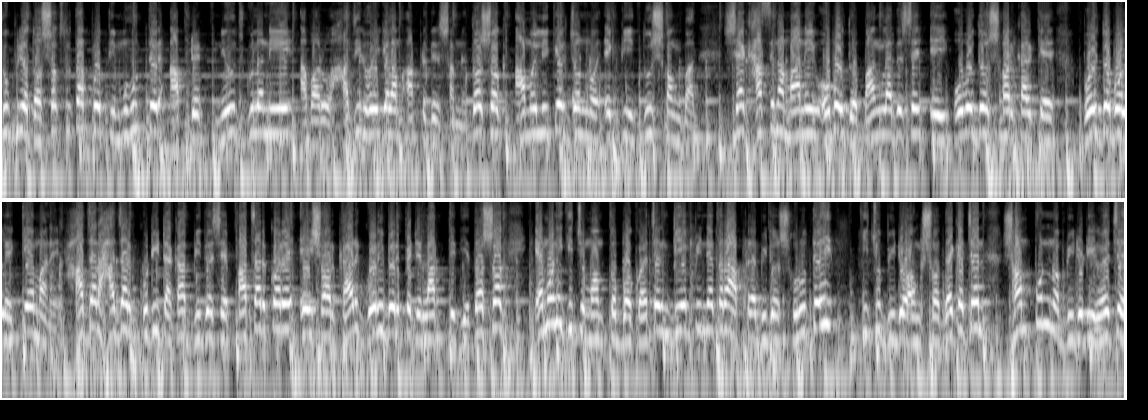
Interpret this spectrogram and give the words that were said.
সুপ্রিয় দর্শক শ্রোতা, প্রতি মুহূর্তের আপডেট নিউজগুলো নিয়ে আবারও হাজির হয়ে গেলাম আপনাদের সামনে। দর্শক, আওয়ামী লীগের জন্য একটি দুঃসংবাদ। শেখ হাসিনা মানেই অবৈধ। বাংলাদেশে এই অবৈধ সরকারকে বৈধ বলে কে মানে? হাজার হাজার কোটি টাকা বিদেশে পাচার করে এই সরকার গরিবের পেটে লাগতে দিয়ে। দর্শক, এমনই কিছু মন্তব্য করেছেন বিএনপি নেতারা। আপনারা ভিডিও শুরুতেই কিছু ভিডিও অংশ দেখেছেন। সম্পূর্ণ ভিডিওটি রয়েছে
